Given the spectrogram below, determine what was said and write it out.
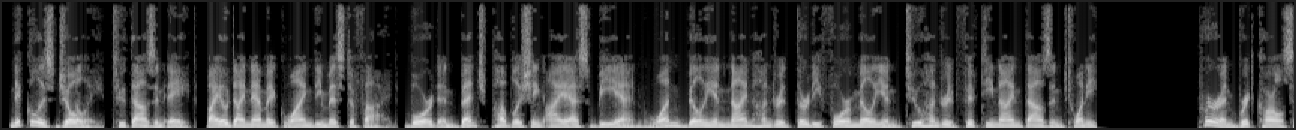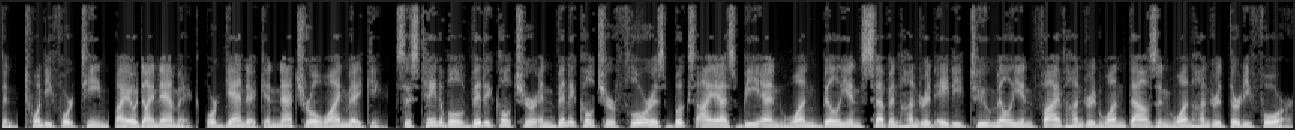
Nicolas Joly 2008, Biodynamic Wine Demystified, Board and Bench Publishing ISBN 193425920 Per and Britt Karlsson 2014 Biodynamic, Organic and Natural Winemaking, Sustainable Viticulture and Viniculture Floris Books ISBN 1782501134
